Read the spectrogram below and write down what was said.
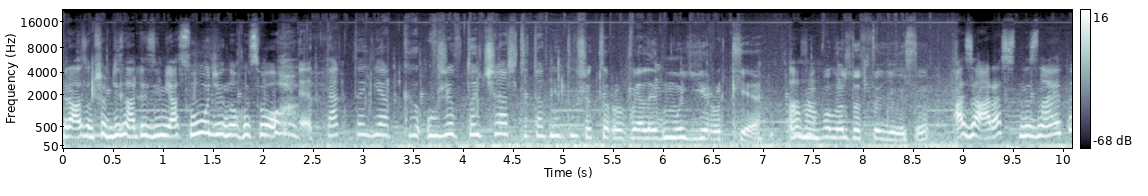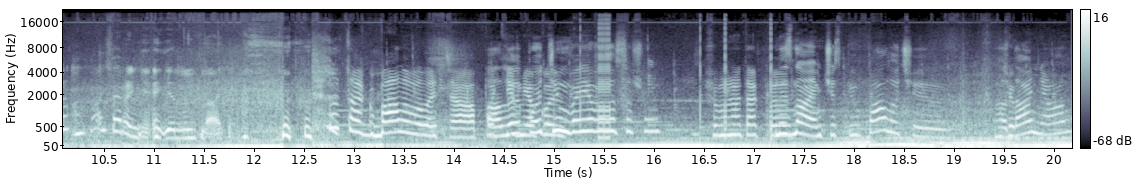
разом, щоб дізнатися ім'я судженого свого. Е, Так то як уже в той час, то так не дуже то робили в мої роки. Ага. Ага. було до Союзу. А зараз не знаєте? А зараз ні, я не знаю. Так, балувалися, а потім, Але якось, потім виявилося, що що воно так е, не знаємо, чи співпало, чи гадання, але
